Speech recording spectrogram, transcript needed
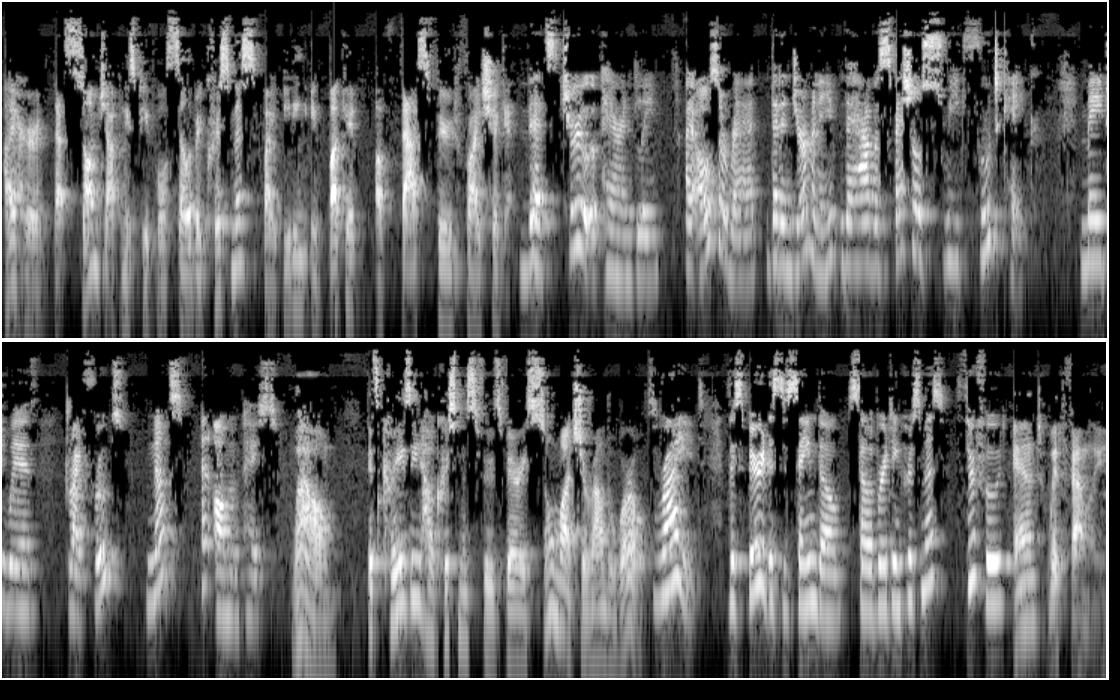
I heard that some Japanese people celebrate Christmas by eating a bucket of fast food fried chicken. That's true, apparently. I also read that in Germany they have a special sweet fruit cake made with dried fruits, nuts, and almond paste. Wow. It's crazy how Christmas foods vary so much around the world. Right. The spirit is the same though, celebrating Christmas through food and with family.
